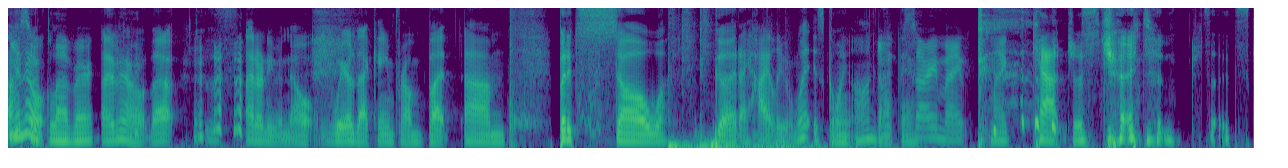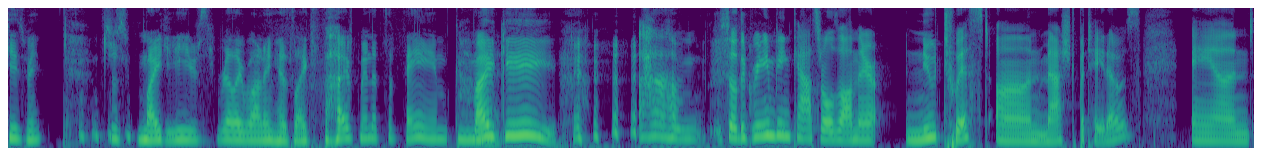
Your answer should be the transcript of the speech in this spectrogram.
I You're so know. clever. I know that. is- I don't even know where that came from, but um, but it's so good. I highly. What is going on back there? Sorry, my my cat just tried to. Excuse me. Just Mikey. He's really wanting his like five minutes of fame. God. Mikey. um, so the green bean casserole is on there. New twist on mashed potatoes and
